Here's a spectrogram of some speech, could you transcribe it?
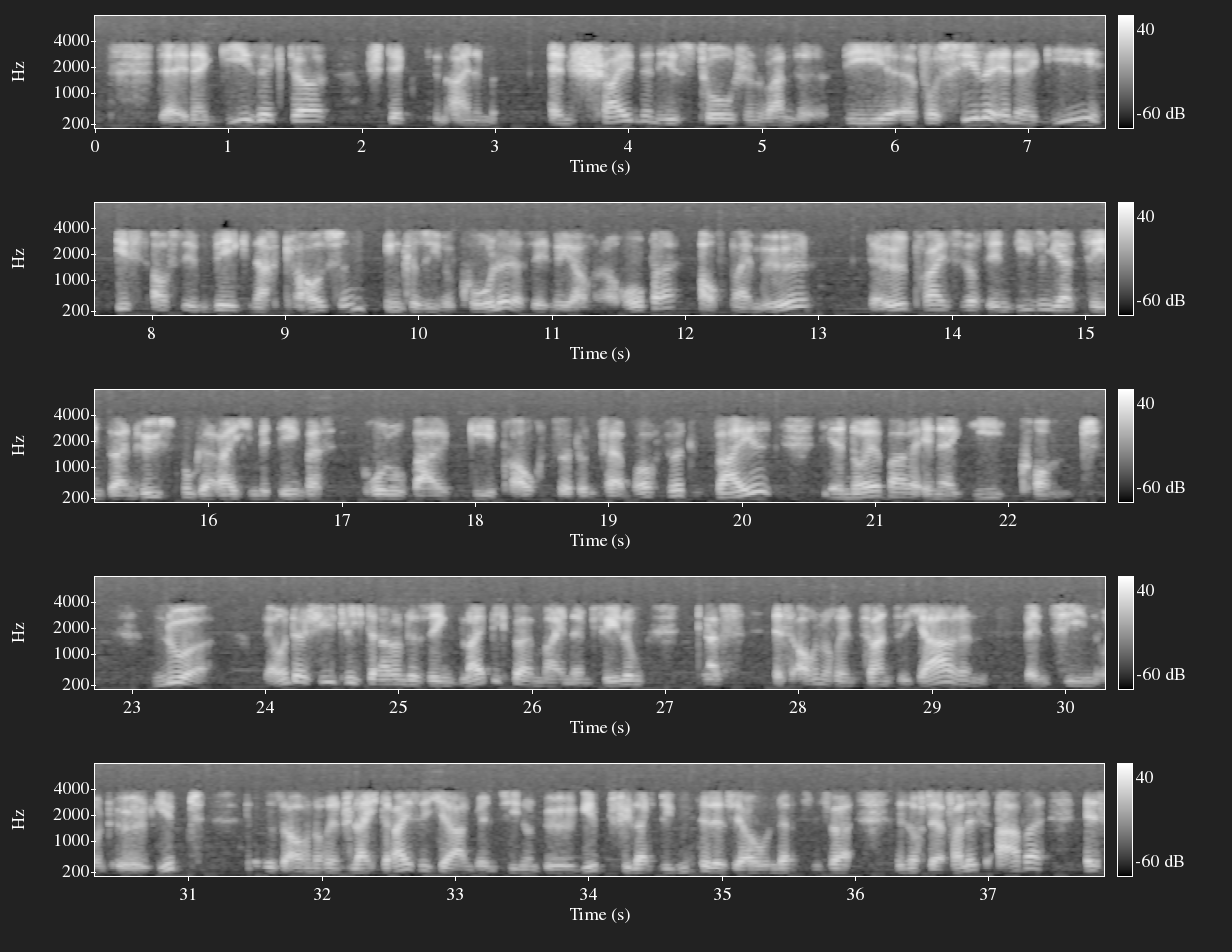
Der Energiesektor steckt in einem entscheidenden historischen Wandel. Die äh, fossile Energie ist auf dem Weg nach draußen, inklusive Kohle, das sehen wir ja auch in Europa, auch beim Öl. Der Ölpreis wird in diesem Jahrzehnt seinen Höchstpunkt erreichen mit dem, was global gebraucht wird und verbraucht wird, weil die erneuerbare Energie kommt. Nur der Unterschied liegt darin, deswegen bleibe ich bei meiner Empfehlung, dass es auch noch in 20 Jahren Benzin und Öl gibt dass es auch noch in vielleicht 30 Jahren Benzin und Öl gibt, vielleicht die Mitte des Jahrhunderts, nicht wahr, noch der Fall ist. Aber es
